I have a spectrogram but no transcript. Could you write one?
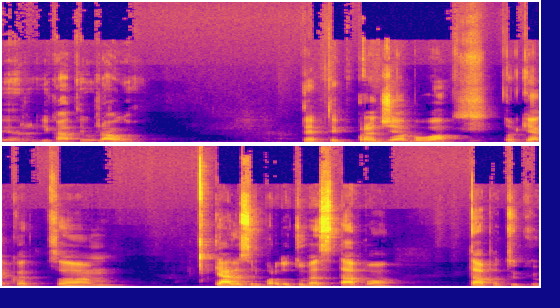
ir į ką tai užaugo. Taip, tai pradžia buvo tokia, kad um, kelias ir parduotuvės tapo, tapo tokiu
